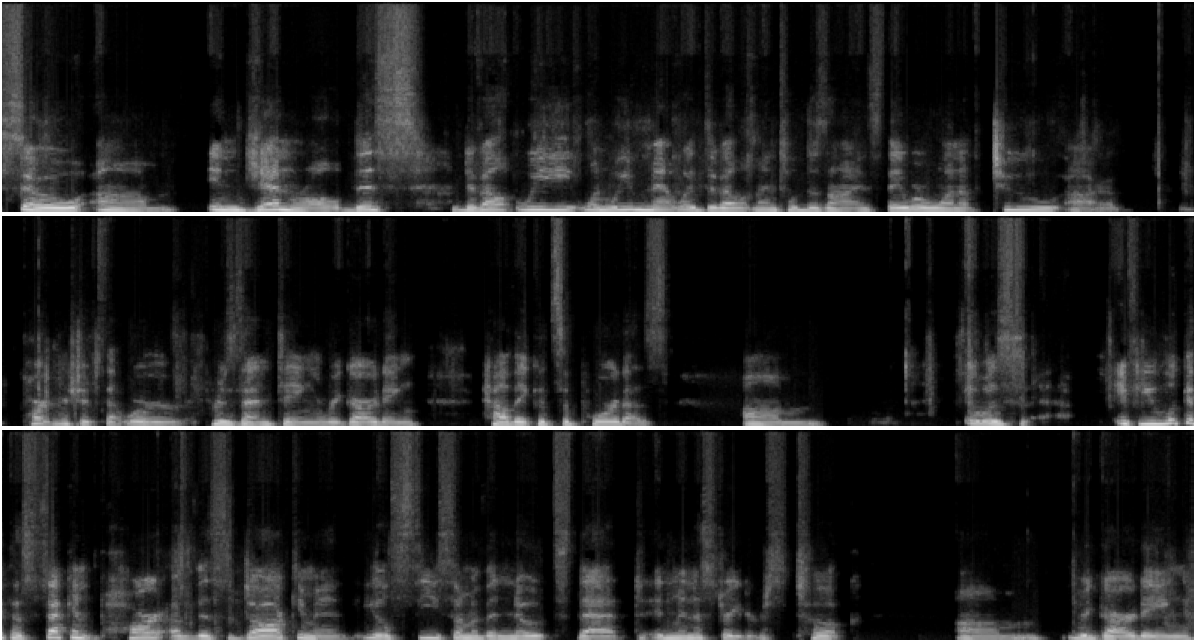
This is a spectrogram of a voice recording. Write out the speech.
So, um, in general, this develop we when we met with developmental designs, they were one of two uh, partnerships that were presenting regarding how they could support us. Um, it was if you look at the second part of this document, you'll see some of the notes that administrators took um, regarding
